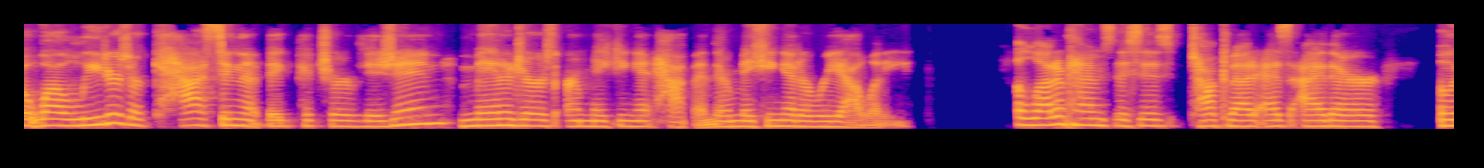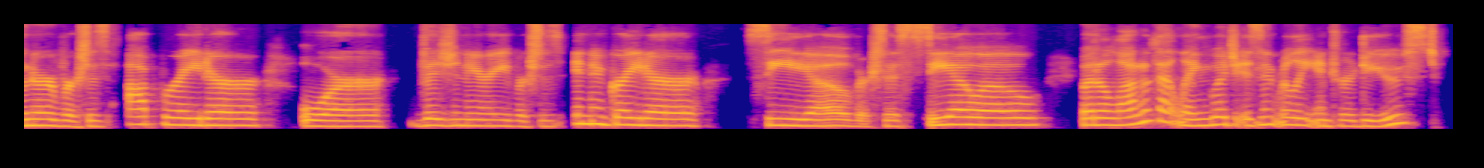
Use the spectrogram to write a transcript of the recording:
but while leaders are casting that big picture vision, managers are making it happen. They're making it a reality. A lot of times, this is talked about as either owner versus operator or visionary versus integrator, CEO versus COO. But a lot of that language isn't really introduced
